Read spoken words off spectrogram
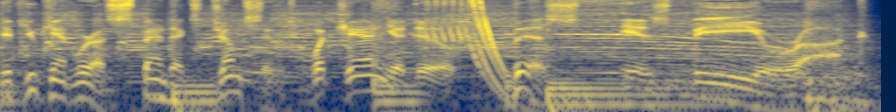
If you can't wear a spandex jumpsuit, what can you do? This is The Rock.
